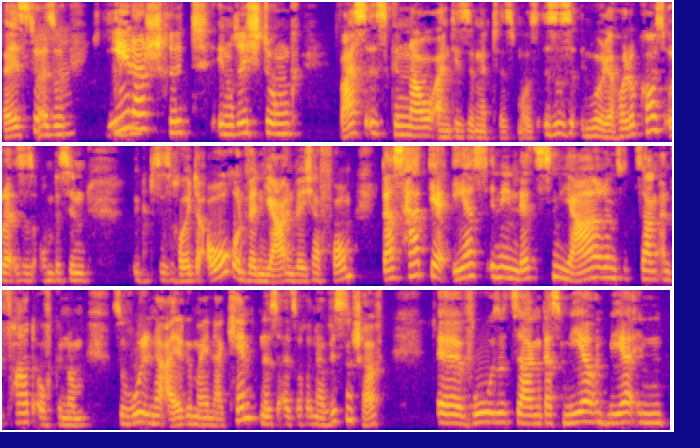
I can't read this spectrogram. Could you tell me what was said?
weißt du? Also mhm. jeder mhm. Schritt in Richtung was ist genau Antisemitismus? Ist es nur der Holocaust oder ist es auch ein bisschen, gibt es es heute auch? Und wenn ja, in welcher Form? Das hat ja erst in den letzten Jahren sozusagen an Fahrt aufgenommen, sowohl in der allgemeinen Erkenntnis als auch in der Wissenschaft, äh, wo sozusagen das mehr und mehr in,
